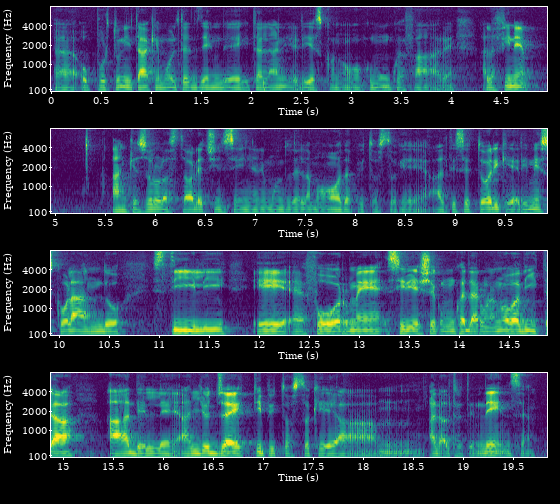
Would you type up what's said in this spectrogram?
eh, opportunità che molte aziende italiane riescono comunque a fare. Alla fine anche solo la storia ci insegna nel mondo della moda piuttosto che altri settori che rimescolando stili e eh, forme si riesce comunque a dare una nuova vita delle, agli oggetti piuttosto che a, ad altre tendenze.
